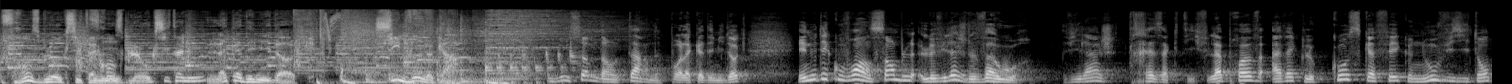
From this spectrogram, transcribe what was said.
France Bleu Occitanie. France Bleu Occitanie. L'Académie Doc. Sylvain Leca. Nous sommes dans le Tarn pour l'Académie Doc et nous découvrons ensemble le village de Vaour. Village très actif. La preuve avec le Cause Café que nous visitons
